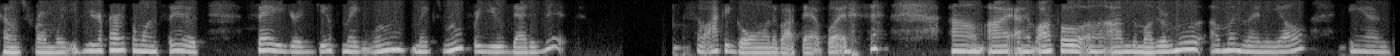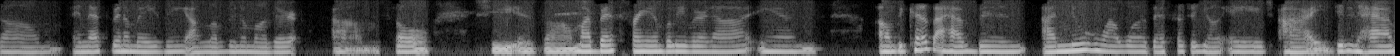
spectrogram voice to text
comes from. If you ever heard someone says, say your gift make room, makes room for you, that is it. So I could go on about that, but um, I am also, uh, I'm the mother of a millennial and um and that's been amazing. I love being a mother. Um, so she is um, my best friend, believe it or not. And um, because I have been, I knew who I was at such a young age. I didn't have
